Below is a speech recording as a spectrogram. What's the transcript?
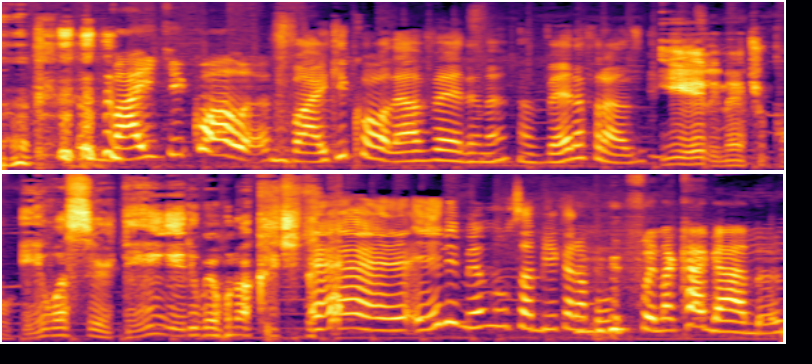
Vai que cola. Vai que cola, é a velha, né? A velha frase. E ele, né? Tipo, eu acertei, ele mesmo não acredita. É, ele mesmo não sabia que era bom. Foi na cagada.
